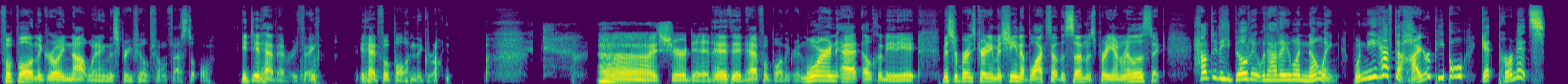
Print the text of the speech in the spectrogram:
football in the groin not winning the Springfield Film Festival. It did have everything. It had football in the groin. Uh, it sure did. It did have football in the groin. Lauren at Elclim88. Mr. Burns creating a machine that blocks out the sun was pretty unrealistic. How did he build it without anyone knowing? Wouldn't he have to hire people? Get permits?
